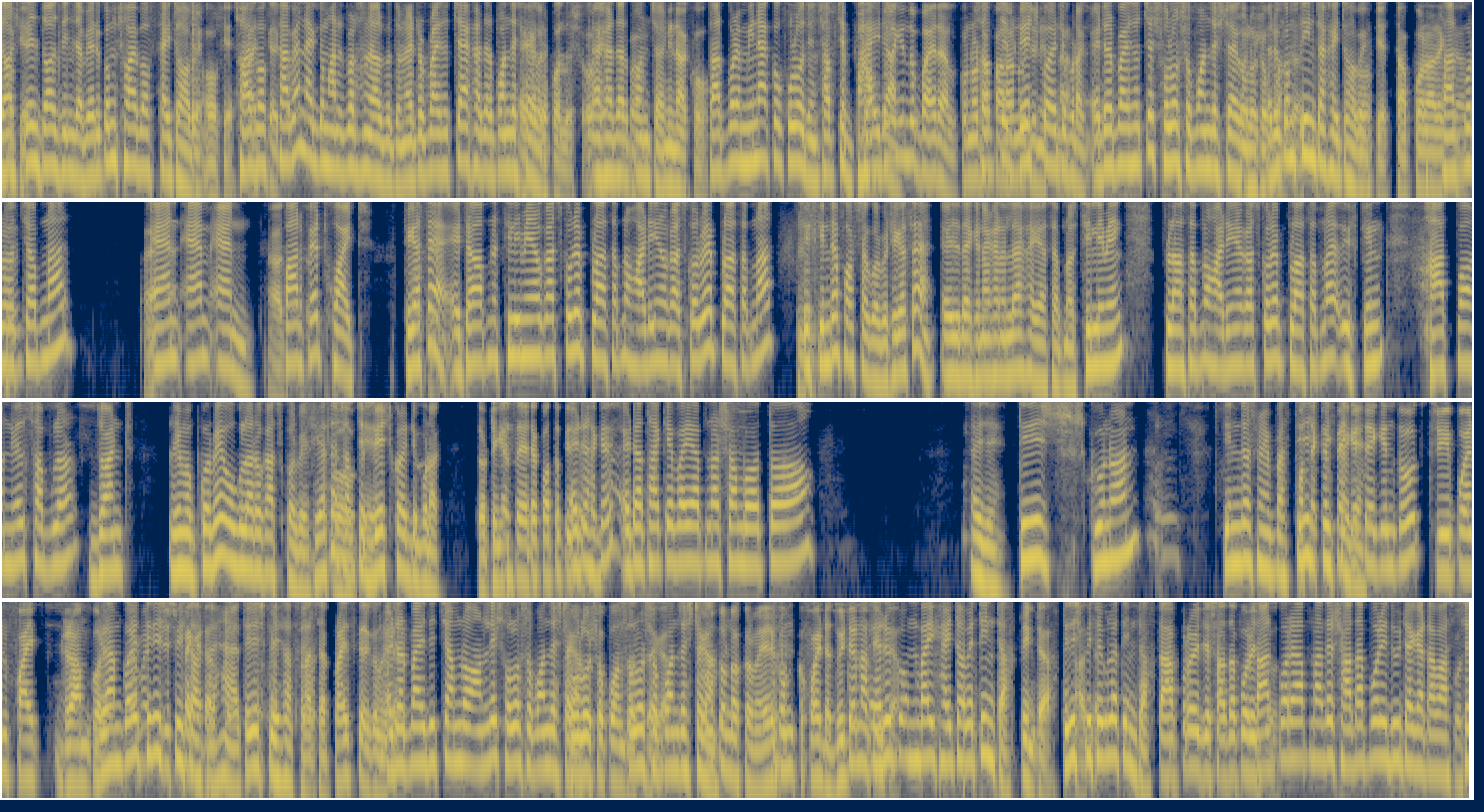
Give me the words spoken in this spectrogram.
দশ. পিস দশ দিন যাবে এরকম ছয় বক্স খাইতে হবে। ছয় বক্স খাবেন একদম হান্ড্রেড পার্সেন্ট পেতে এটার প্রাইস হচ্ছে এক হাজার পঞ্চাশ টাকা করে। এক হাজার পঞ্চাশ। মিনাকো তারপরে মিনাকো ক্লোজিন সবচেয়ে ভাইরাল কিন্তু ভাইরাল সবচেয়ে বেস্ট কোয়ালিটি প্রোডাক্ট এটার প্রাইস হচ্ছে ষোলোশো পঞ্চাশ টাকা এরকম তিনটা খাইতে হবে। ওকে তারপর তারপরে হচ্ছে আপনার N M N perfect white ঠিক আছে? এটা আপনার স্লিমিং এর কাজ করবে প্লাস আপনার হোয়াইটিং এর কাজ করবে প্লাস আপনার স্কিনটা ফর্সা করবে ঠিক আছে? এই যে দেখেন এখানে লেখাই আছে আপনার স্লিমিং প্লাস আপনার হোয়াইটিং এর কাজ করবে প্লাস আপনার স্কিন হাত পা নেল সবগুলোর জয়েন্ট রিমুভ করবে ওগুলোরও কাজ করবে ঠিক আছে? সবচেয়ে বেস্ট কোয়ালিটি প্রোডাক্ট তো ঠিক আছে এটা কত পিস থাকে? এটা থাকে ভাই আপনার সম্ভবত এই যে তিরিশ গুণন তিন দশমিক পাঁচ তিরিশ পিস প্যাকেটে কিন্তু 3.5 গ্রাম করে। গ্রাম করে মানে তিরিশ পিস আছে হ্যাঁ তিরিশ পিস আছে। আচ্ছা প্রাইস কীরকম এটার প্রাইস দিচ্ছি আমরা অনলি ষোলোশো পঞ্চাশ টাকা। 1650 ষোলোশো পঞ্চাশ টাকা। নতুন রকম এরকম কয়টা? দুইটা না এরকম ভাই খাইতে হবে তিনটা। তিনটা। তিরিশ আচ্ছা। পিসেরগুলো তিনটা। তারপরে যে সাদা পরি তারপরে আপনাদের সাদা পরি দুইটা ক্যাটাপ আসছে।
